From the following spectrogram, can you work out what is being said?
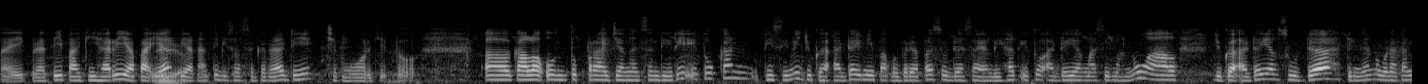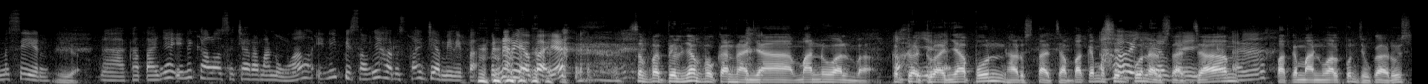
Baik, berarti pagi hari ya Pak ya, Iya. biar nanti bisa segera dijemur gitu. Eh, kalau untuk perajangan sendiri itu kan di sini juga ada ini Pak, beberapa sudah saya lihat itu ada yang masih manual, juga ada yang sudah dengan menggunakan mesin. Iya. Nah, katanya ini kalau secara manual ini pisaunya harus tajam ini Pak. Benar ya Pak ya? Sebetulnya bukan hanya manual, Mbak. Kedua-duanya pun harus tajam. Pakai mesin Oh, pun iya, harus baik. tajam, Ah. pakai manual pun juga harus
